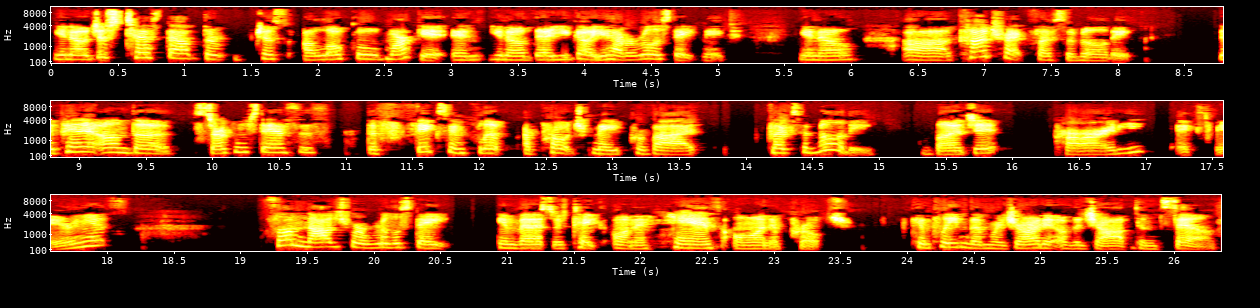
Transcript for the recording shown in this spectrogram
You know, just test out the just a local market, and you know, there you go. You have a real estate niche. You know, uh, contract flexibility. Depending on the circumstances, the fix and flip approach may provide flexibility, budget, priority, experience. Some knowledge for real estate investors take on a hands-on approach, completing the majority of the job themselves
